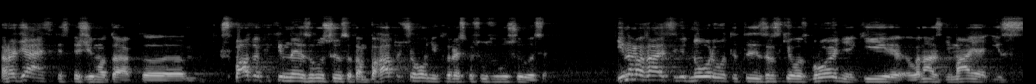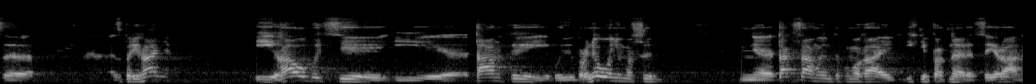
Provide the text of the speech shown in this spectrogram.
радянський, скажімо так, е, спадок, який в неї залишився. Там багато чого Радянського Союзу залишилося. І намагається відновлювати ті зразки озброєння, які вона знімає із е, зберігання. І гаубиці, і танки, і бойові броньовані машини. Е, Так само їм допомагають їхні партнери це Іран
